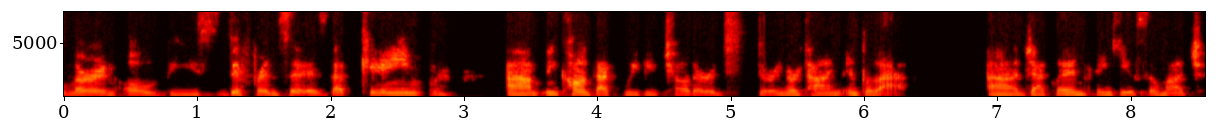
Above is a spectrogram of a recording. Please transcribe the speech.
learn all these differences that came um, in contact with each other during our time in the lab. Uh, Jaclyn, thank you so much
